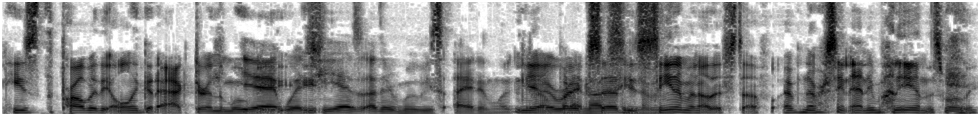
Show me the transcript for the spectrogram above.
He's the, probably the only good actor in the movie. yeah, which he has other movies I didn't look. Yeah, up, I Rick said he's seen him in other stuff. I've never seen anybody in this movie.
